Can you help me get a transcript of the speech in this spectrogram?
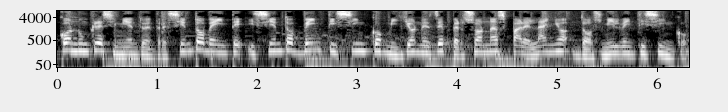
con un crecimiento entre 120 y 125 millones de personas para el año 2025.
